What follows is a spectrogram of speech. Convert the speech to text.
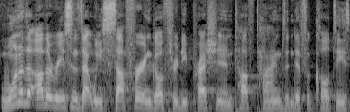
One of the other reasons that we suffer and go through depression and tough times and difficulties,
